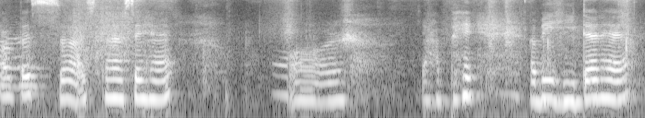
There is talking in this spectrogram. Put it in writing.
और बस इस तरह से है। और यहाँ पे अभी हीटर है।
